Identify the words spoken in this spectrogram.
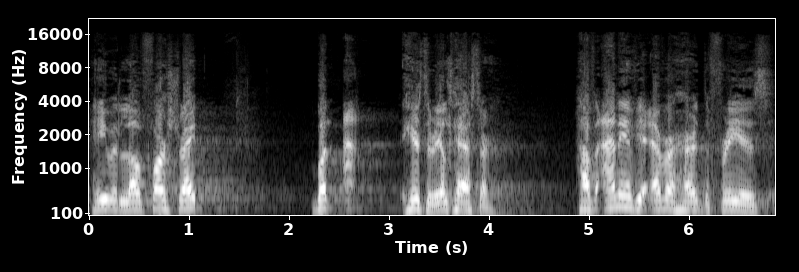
he would love first, right? But uh, here's the real tester. Have any of you ever heard the phrase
